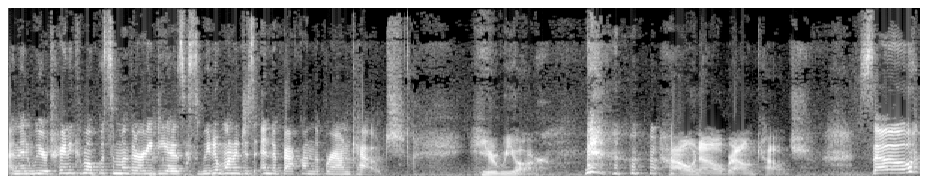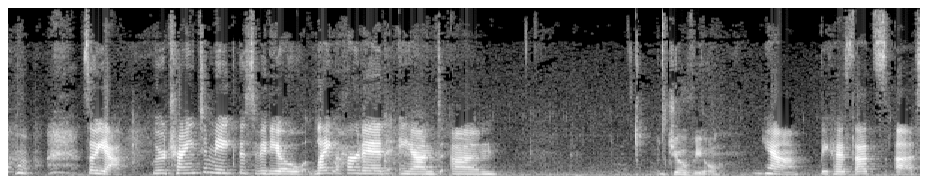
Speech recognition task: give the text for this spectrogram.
And then we were trying to come up with some other ideas because we didn't want to just end up back on the brown couch. Here we are. how now, brown couch? So, so yeah, we were trying to make this video lighthearted and, um, jovial. Yeah, because that's us.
